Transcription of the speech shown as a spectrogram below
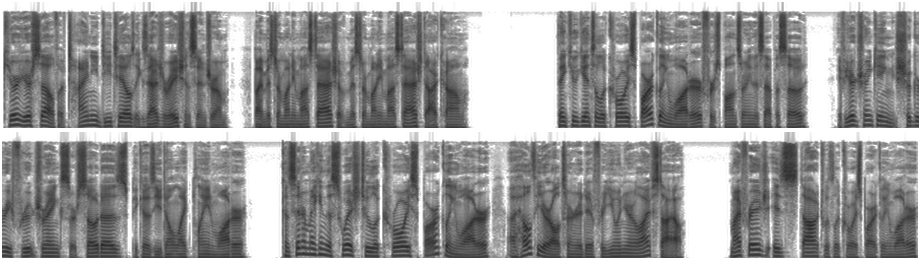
Cure Yourself of Tiny Details Exaggeration Syndrome by Mr. Money Mustache of MrMoneyMustache.com. Thank you again to LaCroix Sparkling Water for sponsoring this episode. If you're drinking sugary fruit drinks or sodas because you don't like plain water, consider making the switch to LaCroix sparkling water, a healthier alternative for you and your lifestyle. My fridge is stocked with LaCroix sparkling water,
